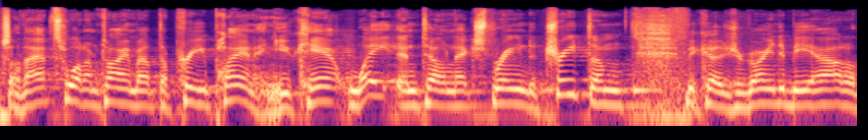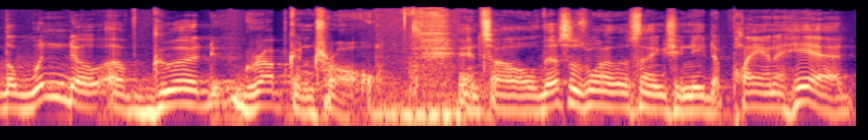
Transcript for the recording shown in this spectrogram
So that's what I'm talking about the pre-planning. You can't wait until next spring to treat them because you're going to be out of the window of good grub control. And so this is one of those things you need to plan ahead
